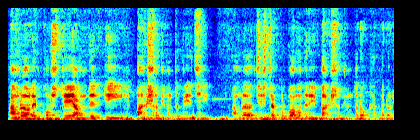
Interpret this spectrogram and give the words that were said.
আমরা অনেক কষ্টে আমাদের এই বাক স্বাধীনতা পেয়েছি। আমরা চেষ্টা করব আমাদের এই বাক স্বাধীনতা রক্ষা করার।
